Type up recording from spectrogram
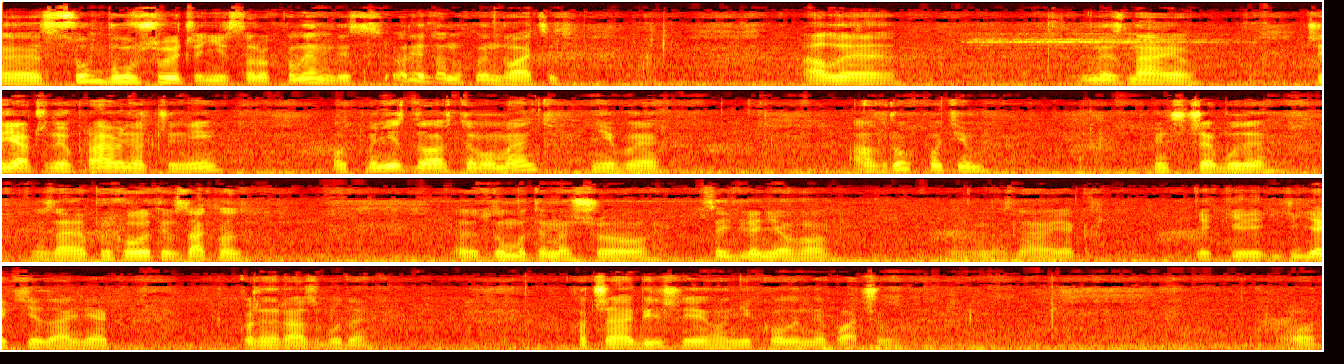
Е, суп був швидше, ніж 40 хвилин, десь орієнтовно хвилин 20. Але не знаю, чи я вчинив правильно, чи ні. От мені здавався той момент, ніби. А вдруг потім він ще буде, не знаю, приходити в заклад, е, думатиме, що це для нього, не знаю, як, як, як їдальня, як кожен раз буде. Хоча більше я його ніколи не бачив. От.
